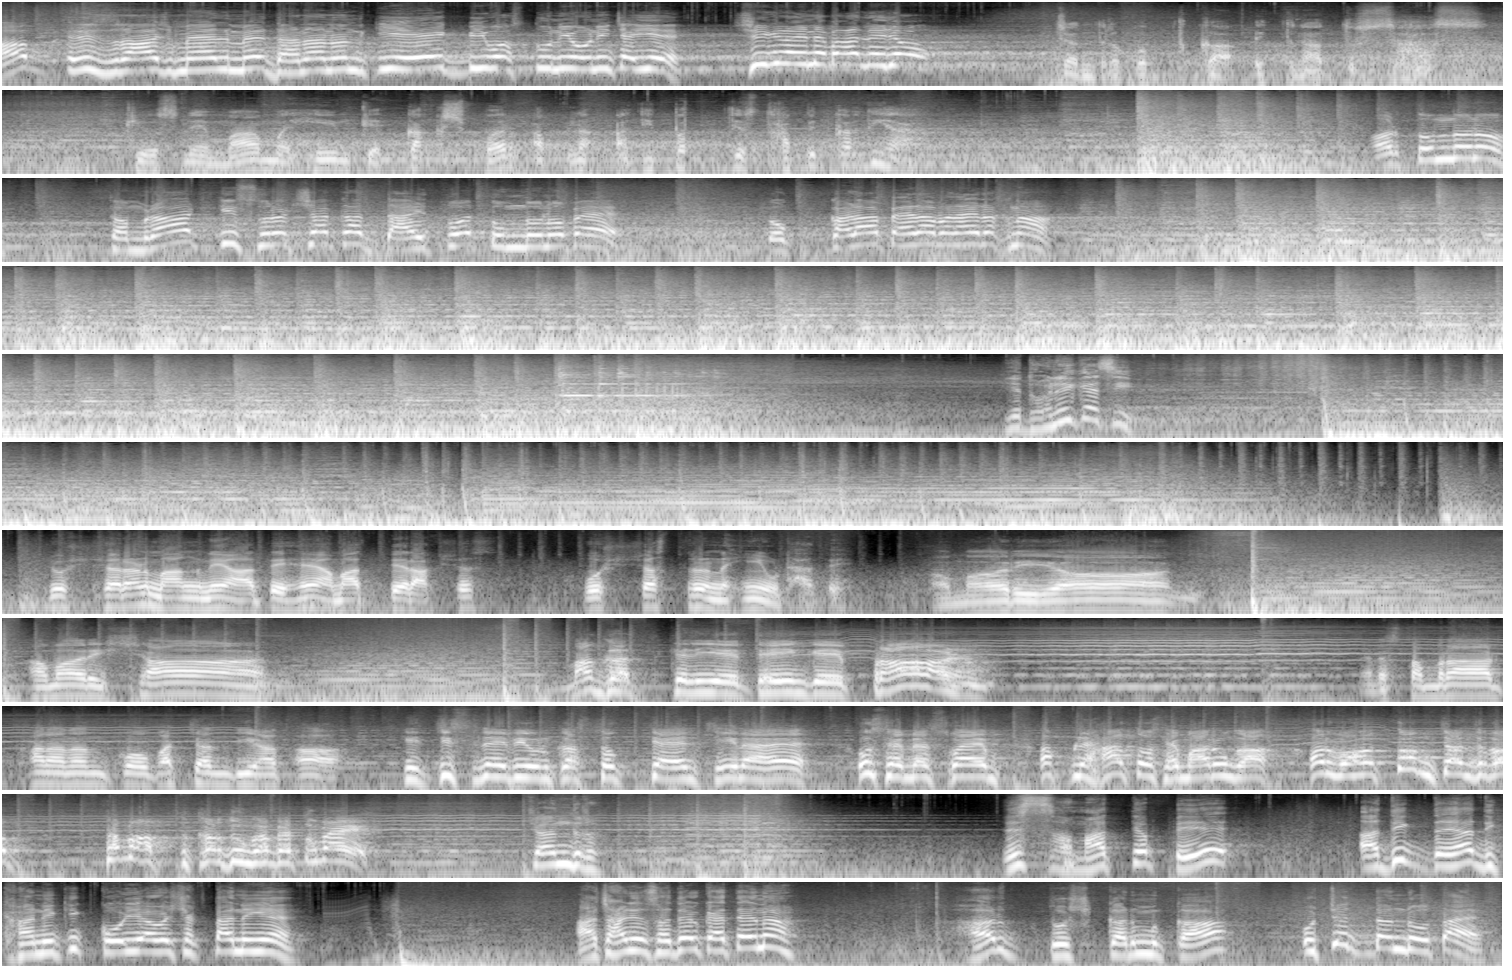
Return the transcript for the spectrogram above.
अब इस राजमहल में धनानंद की एक भी वस्तु नहीं होनी चाहिए। शीघ्र इन्हें बाहर ले जाओ। चंद्रगुप्त का इतना दुस्साहस कि उसने माँ महीम के कक्ष पर अपना आधिपत्य स्थापित कर दिया। और तुम दोनों सम्राट की सुरक्षा का दायित्व तुम दोनों पे है। तो कड़ा पहरा बनाए रखना। ये ध्वनि कैसी? जो शरण मांगने आते हैं अमात्य राक्षस वो शस्त्र नहीं उठाते। हमारी आन हमारी शान मगध के लिए देंगे प्राण। मैंने सम्राट धनानंद को वचन दिया था। कि जिसने भी उनका सुख चैन छीना है, उसे मैं स्वयं अपने हाथों से मारूँगा और वह तुम चंद्रगुप्त समाप्त कर दूँगा मैं तुम्हें। चंद्र, इस अमात्य पे अधिक दया दिखाने की कोई आवश्यकता नहीं है। आचार्य सदैव कहते हैं ना, हर दुष्कर्म का उचित दंड होता है।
